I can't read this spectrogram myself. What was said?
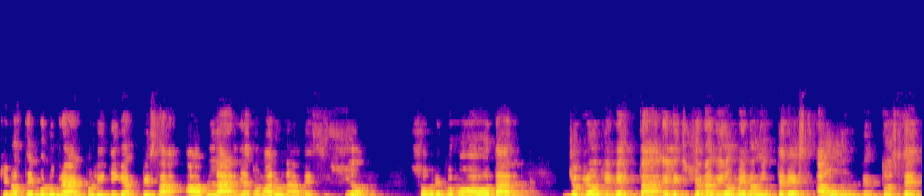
que no está involucrada en política empieza a hablar y a tomar una decisión sobre cómo va a votar. Yo creo que en esta elección ha habido menos interés aún. Entonces,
